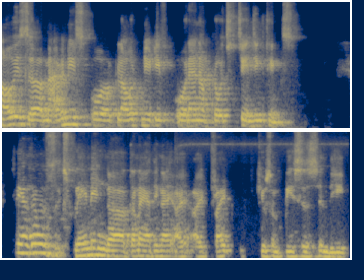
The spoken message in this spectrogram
how is uh, Mavenir's cloud-native ORAN approach changing things? See, as I was explaining, uh, Tanay, I think I, I, I, tried to give some pieces in the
